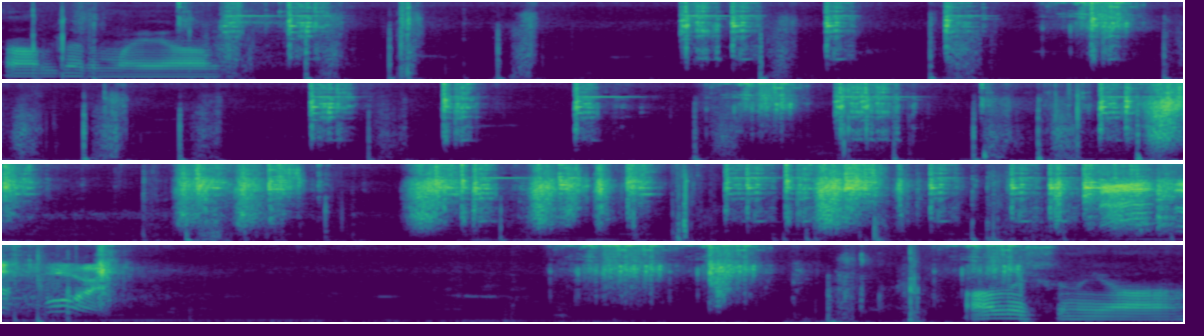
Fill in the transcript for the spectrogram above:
Saldırma ya. Alın şunu ya.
